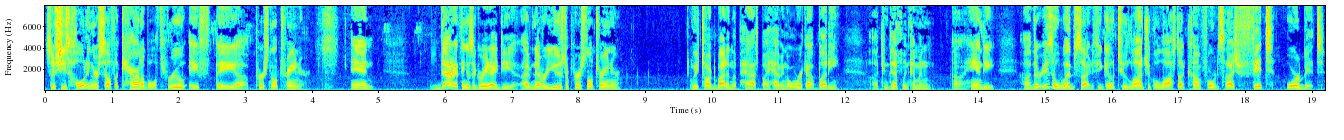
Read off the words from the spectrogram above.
So she's holding herself accountable through a, a uh, personal trainer. And that I think is a great idea. I've never used a personal trainer. We've talked about in the past by having a workout buddy uh, can definitely come in uh, handy. Uh, there is a website. If you go to logicalloss.com forward slash fit orbit,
